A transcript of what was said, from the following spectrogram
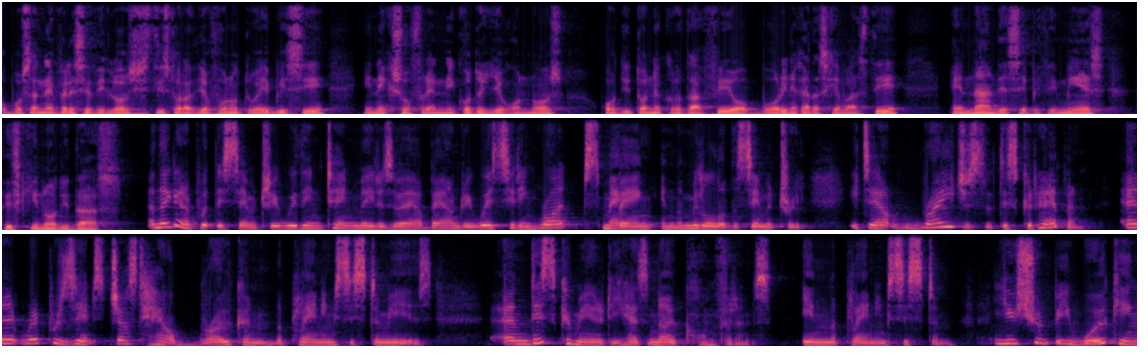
Όπω ανέφερε σε δηλώσει τη στο ραδιόφωνο του ABC, είναι εξωφρενικό το γεγονό ότι το νεκροταφείο μπορεί να κατασκευαστεί ενάντια σε επιθυμίε τη κοινότητα. And they're going to put this cemetery within 10 metres of our boundary. We're sitting right smack bang in the middle of the cemetery. It's outrageous that this could happen. And it represents just how broken the planning system is. And this community has no confidence in the planning system. You should be working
